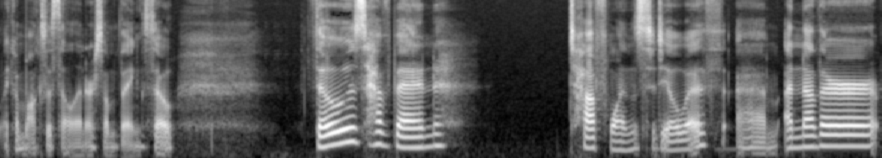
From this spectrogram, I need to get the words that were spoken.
like amoxicillin or something. So those have been tough ones to deal with. Um, another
